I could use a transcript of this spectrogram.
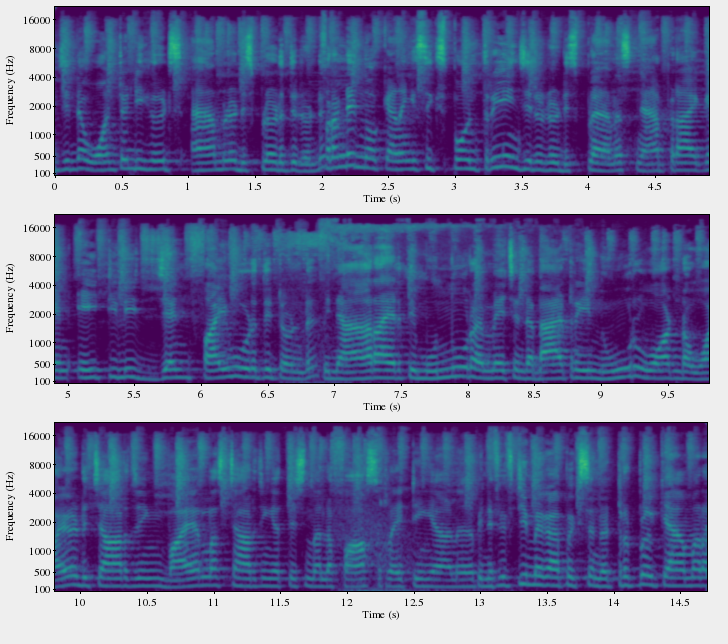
ഇഞ്ചിന്റെ വൺ ട്വന്റി ഹേർട്സ് ആംബുലർ ഡിസ്പ്ലേ എടുത്തിട്ടുണ്ട്. ഫ്രണ്ടിൽ നോക്കുകയാണെങ്കിൽ സിക്സ് പോയിന്റ് ത്രീ ഇഞ്ചിന്റെ ഒരു ഡിസ്പ്ലേ ആണ്. Snapdragon eight elite gen five കൊടുത്തിട്ടുണ്ട്. പിന്നെ ആറായിരത്തി മുന്നൂറ് എം എച്ചിന്റെ ബാറ്ററി നൂറ് വാട്ടിന്റെ വയർഡ് ചാർജിംഗ് വയർലെസ് ചാർജിംഗ് അത്യാവശ്യം നല്ല ഫാസ്റ്റ് റേറ്റിംഗ് ആണ്. പിന്നെ ഫിഫ്റ്റി മെഗാ പിക്സലിന്റെ ട്രിപ്പിൾ ക്യാമറ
